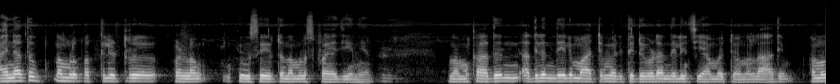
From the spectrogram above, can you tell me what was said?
അതിനകത്ത് നമ്മൾ പത്ത് ലിറ്റർ വെള്ളം യൂസ് ചെയ്തിട്ട് നമ്മൾ സ്പ്രേ ചെയ്യുന്നതാണ്. നമുക്ക് അത് അതിലെന്തെങ്കിലും മാറ്റം വരുത്തിയിട്ട് ഇവിടെ എന്തെങ്കിലും ചെയ്യാൻ പറ്റുമോ എന്നുള്ള ആദ്യം നമ്മൾ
